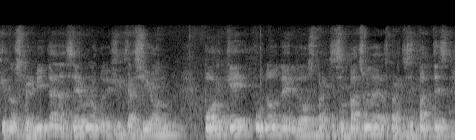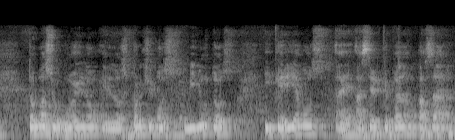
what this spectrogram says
que nos permitan hacer una modificación porque uno de los participantes, una de las participantes toma su vuelo en los próximos minutos y queríamos eh, hacer que puedan pasar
